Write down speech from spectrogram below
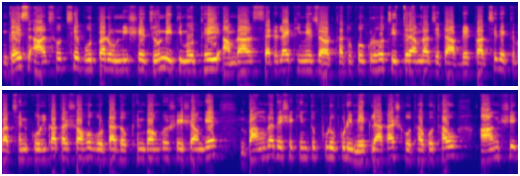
গাইস, আজ হচ্ছে বুধবার উনিশে জুন। ইতিমধ্যেই আমরা স্যাটেলাইট ইমেজ অর্থাৎ উপগ্রহ চিত্রে আমরা যেটা আপডেট পাচ্ছি, দেখতে পাচ্ছেন কলকাতা সহ গোটা দক্ষিণবঙ্গ সেই সঙ্গে বাংলাদেশে কিন্তু পুরোপুরি মেঘলা আকাশ, কোথাও কোথাও আংশিক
